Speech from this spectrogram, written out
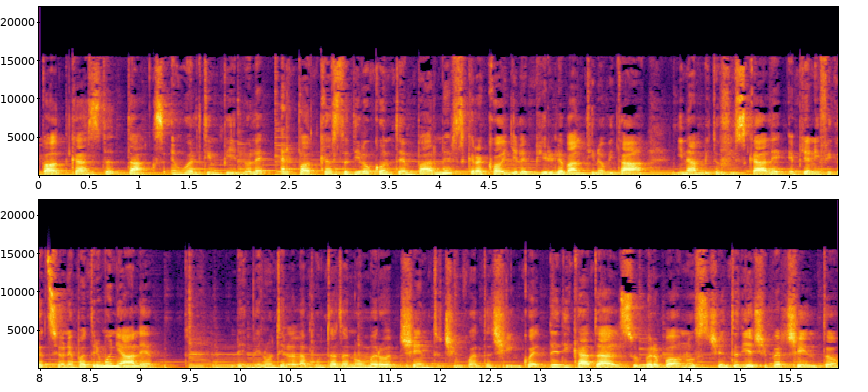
Podcast Tax and Wealth in Pillole è il podcast di Locontent Partners che raccoglie le più rilevanti novità in ambito fiscale e pianificazione patrimoniale. Benvenuti nella puntata numero 155 dedicata al super bonus 110%.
